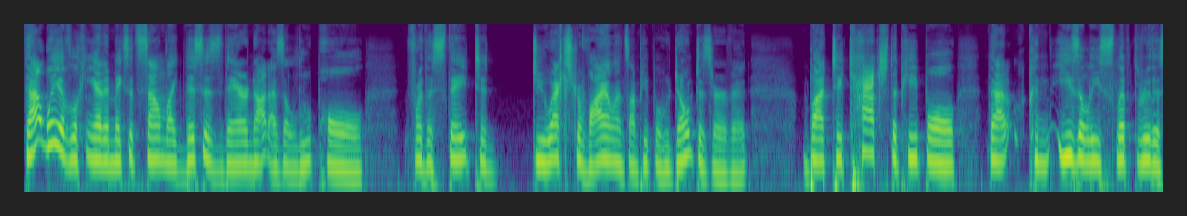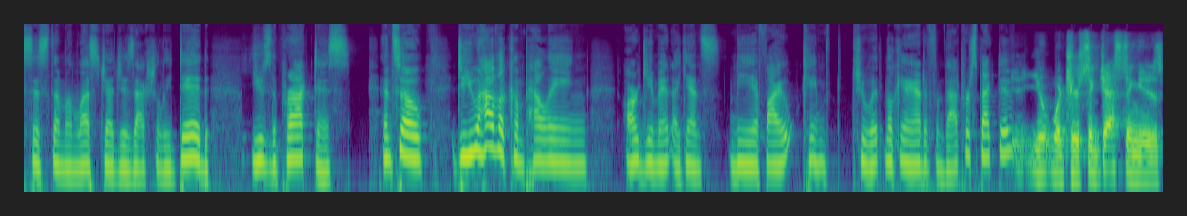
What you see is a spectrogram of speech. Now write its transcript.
That way of looking at it makes it sound like this is there not as a loophole for the state to do extra violence on people who don't deserve it, but to catch the people that can easily slip through the system unless judges actually did use the practice. And so, do you have a compelling argument against me if I came to it looking at it from that perspective? You, what you're suggesting is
